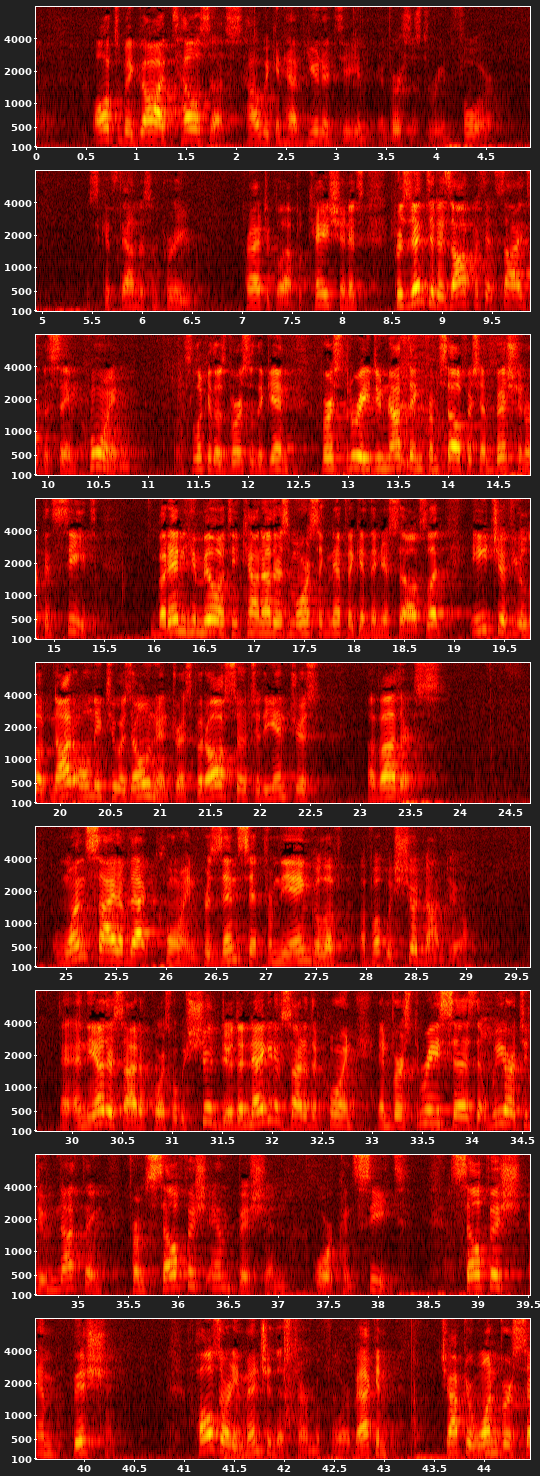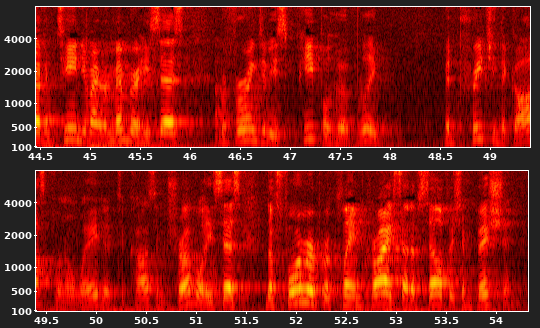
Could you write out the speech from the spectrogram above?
ultimately God tells us how we can have unity in, in verses 3 and 4. This gets down to some pretty practical application. It's presented as opposite sides of the same coin. Let's look at those verses again. Verse 3 Do nothing from selfish ambition or conceit, but in humility count others more significant than yourselves. Let each of you look not only to his own interest, but also to the interest of others. One side of that coin presents it from the angle of, of what we should not do. And the other side, of course, what we should do. The negative side of the coin in verse 3 says that we are to do nothing from selfish ambition or conceit. Selfish ambition. Paul's already mentioned this term before. Back in chapter 1, verse 17, you might remember he says, referring to these people who have really been preaching the gospel in a way to, to cause him trouble, he says, The former proclaimed Christ out of selfish ambition,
